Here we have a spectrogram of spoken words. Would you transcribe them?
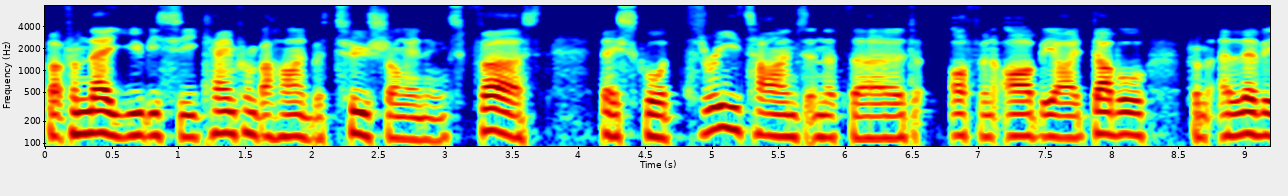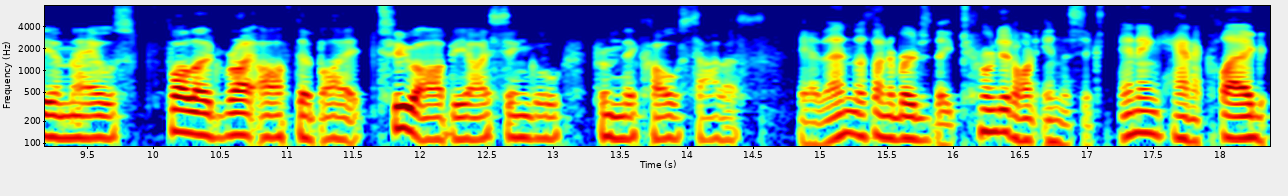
but from there UBC came from behind with two strong innings. First, they scored three times in the third off an RBI double from Olivia Males, followed right after by two RBI single from Nicole Salas. Yeah, then the Thunderbirds, they turned it on in the sixth inning. Hannah Clegg,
